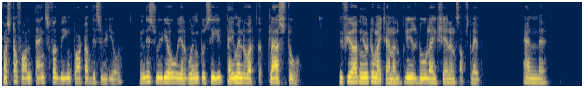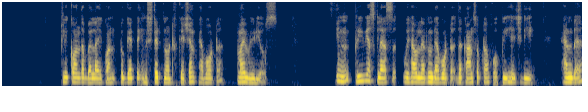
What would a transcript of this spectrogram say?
First of all, thanks for being part of this video. In this video, we are going to see Time and Work Class 2. If you are new to my channel, please do like, share and subscribe. And uh, click on the bell icon to get instant notification about uh, my videos. In previous class, we have learned about the concept of PhD and uh,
